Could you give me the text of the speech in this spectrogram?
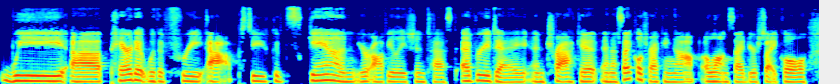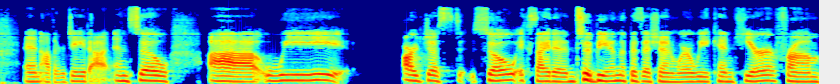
we uh, paired it with a free app. So you could scan your ovulation test every day and track it in a cycle tracking app alongside your cycle and other data. And so uh, we are just so excited to be in the position where we can hear from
